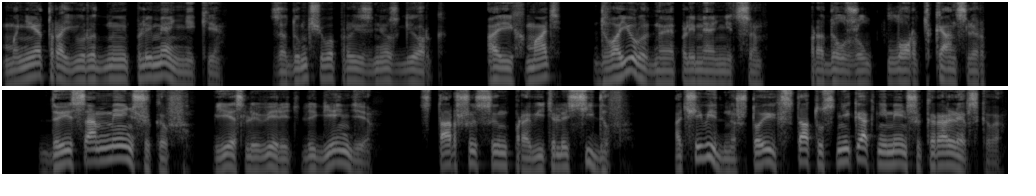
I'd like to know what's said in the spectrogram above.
мне троюродные племянники, задумчиво произнес Георг. А их мать — двоюродная племянница, продолжил лорд-канцлер. Да и сам Меньшиков, если верить легенде, старший сын правителя Сидов. Очевидно, что их статус никак не меньше королевского.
